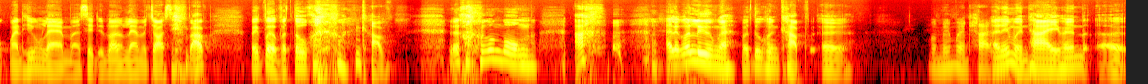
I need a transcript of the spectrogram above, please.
กมาที่โรงแรมมาเสร็จเรียบร้อยโรงแรมมาจอดเสร็จปั๊บไปเปิดประตูคนขับ แล้วเขาก็งงอะอะไรก็ลืมไงประตูคนขับ เออ มันไม่เหมือนไทยอันนี้เหมือนไทยเพราะฉะนั้นเออ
